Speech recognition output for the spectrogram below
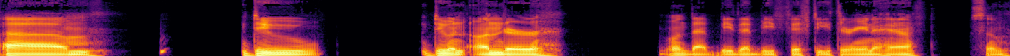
um do do an under. What would that be? That'd be 53 and a half. So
